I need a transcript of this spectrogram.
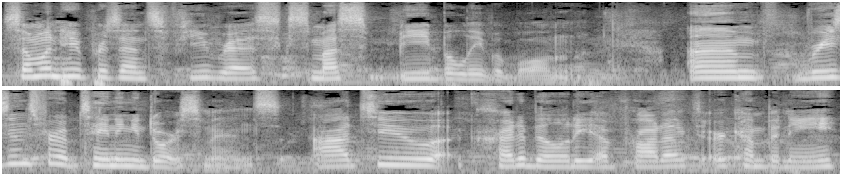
someone who presents few risks must be believable. Um, reasons for obtaining endorsements add to credibility of product or company,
